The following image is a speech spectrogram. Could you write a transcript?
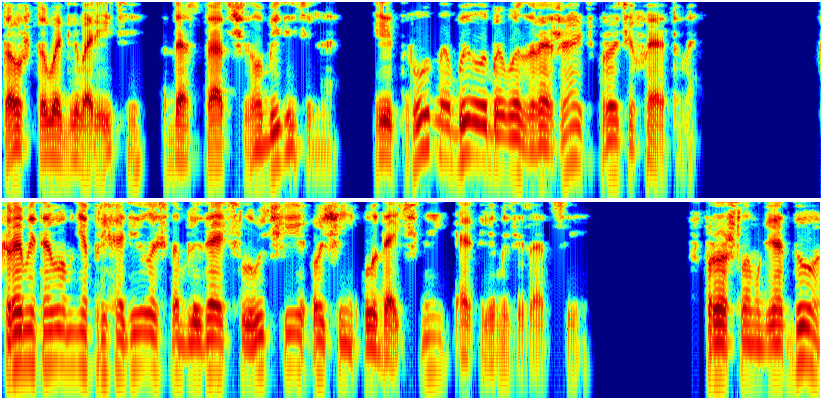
То, что вы говорите, достаточно убедительно, и трудно было бы возражать против этого. Кроме того, мне приходилось наблюдать случаи очень удачной акклиматизации. В прошлом году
